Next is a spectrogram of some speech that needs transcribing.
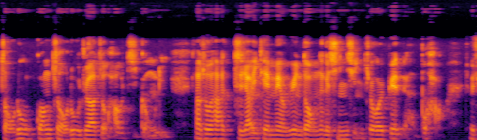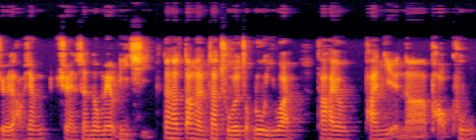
走路光走路就要走好几公里。他说他只要一天没有运动，那个心情就会变得很不好，就觉得好像全身都没有力气。那他当然，他除了走路以外，他还有攀岩啊、跑酷。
